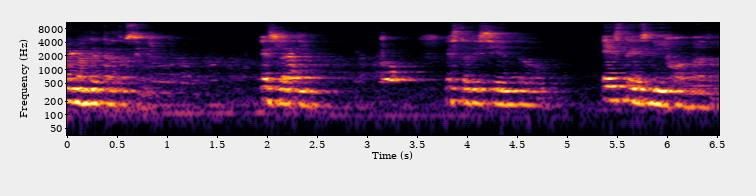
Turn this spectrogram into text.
Lo mandé traducir. Es latín. Está diciendo, este es mi Hijo amado,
